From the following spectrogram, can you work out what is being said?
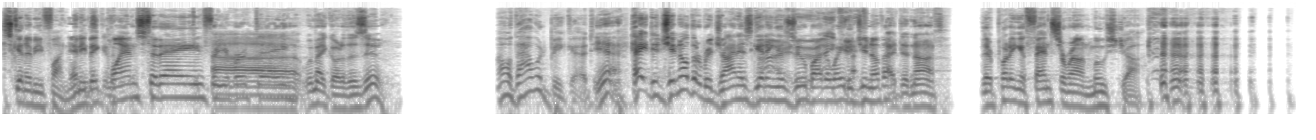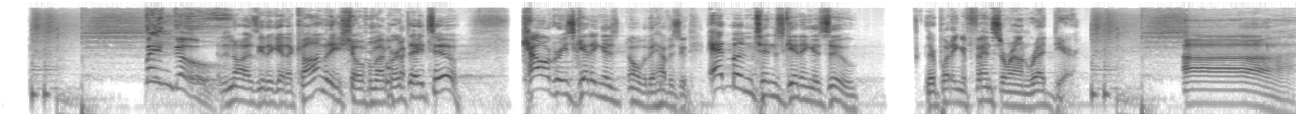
It's going to be fun. Any big plans today for your Uh, birthday? we might go to the zoo. Oh, that would be good. Yeah. Hey, did you know that Regina's getting a I zoo, by the way? like Did you know that? I did not. They're putting a fence around Moose Jaw. Bingo. I didn't know I was going to get a comedy show for my birthday, too. Calgary's getting a oh, they have a zoo. Edmonton's getting a zoo. They're putting a fence around Red Deer. Uh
